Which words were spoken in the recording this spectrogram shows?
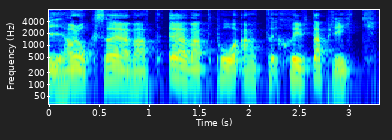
Vi har också övat, övat på att skjuta prick.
